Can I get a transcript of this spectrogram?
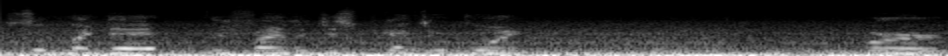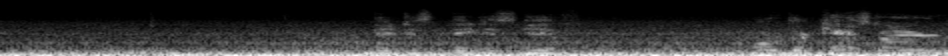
or something like that. They finally just got to a point where they just they just give, or they're cast iron.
